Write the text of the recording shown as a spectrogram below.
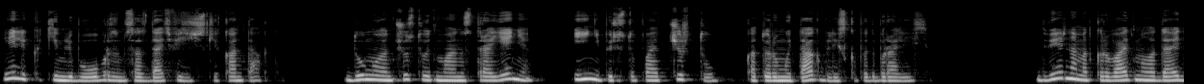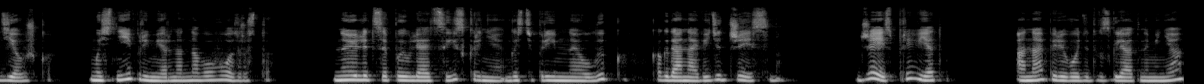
или каким-либо образом создать физический контакт. Думаю, он чувствует мое настроение и не переступает черту, к которой мы так близко подобрались. Дверь нам открывает молодая девушка. Мы с ней примерно одного возраста. На ее лице появляется искренняя, гостеприимная улыбка, когда она видит Джейсона. «Джейс, привет!» Она переводит взгляд на меня,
